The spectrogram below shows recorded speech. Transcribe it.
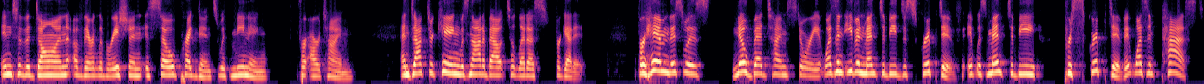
into the dawn of their liberation is so pregnant with meaning for our time. And Dr. King was not about to let us forget it. For him, this was no bedtime story. It wasn't even meant to be descriptive, it was meant to be prescriptive. It wasn't past,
